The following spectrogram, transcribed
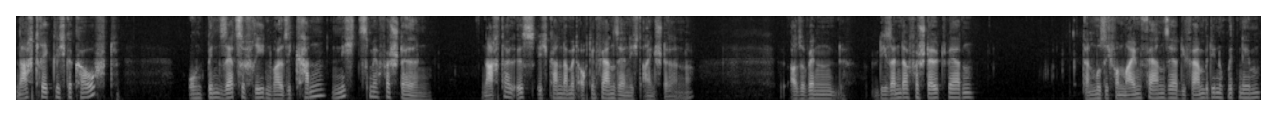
nachträglich gekauft und bin sehr zufrieden, weil sie kann nichts mehr verstellen. Nachteil ist, ich kann damit auch den Fernseher nicht einstellen. Ne? Also wenn die Sender verstellt werden, dann muss ich von meinem Fernseher die Fernbedienung mitnehmen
